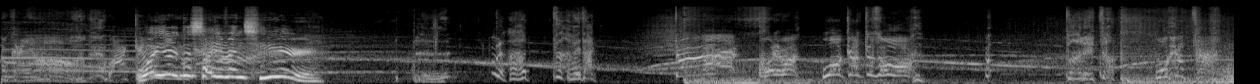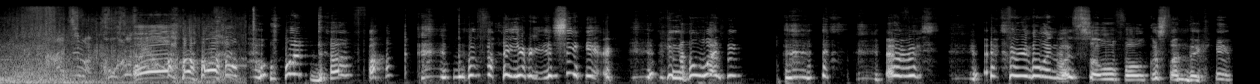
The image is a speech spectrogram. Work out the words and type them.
のかよわか Why are the sirens here? あダメだあーこれは分かったぞバレた分かった火事はここだ Oh! What the fuck? The fire is here! No one. Every, everyone was so focused on the game.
